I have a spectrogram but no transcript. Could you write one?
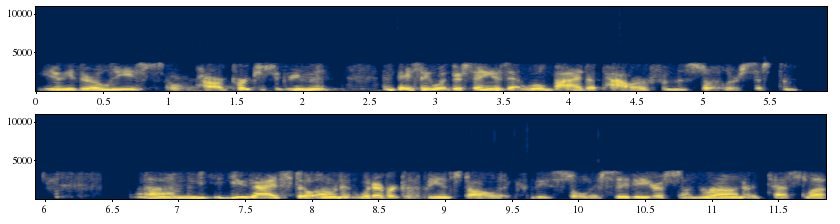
you know, either a lease or power purchase agreement. And basically, what they're saying is that we'll buy the power from the solar system. Um, you guys still own it. Whatever company installed it, could be Solar City or Sunrun or Tesla.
